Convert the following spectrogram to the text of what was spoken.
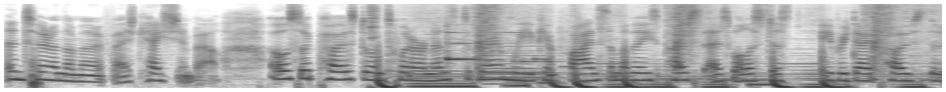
and turn on the notification bell. I also post on Twitter and Instagram where you can find some of these posts as well as just everyday post that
